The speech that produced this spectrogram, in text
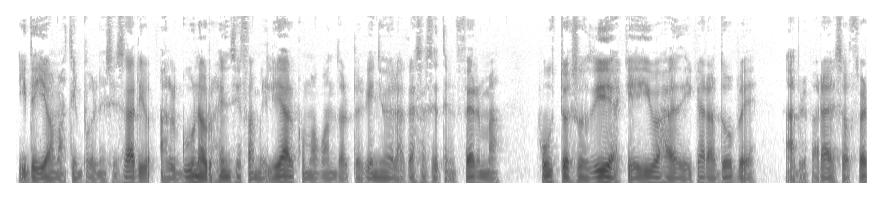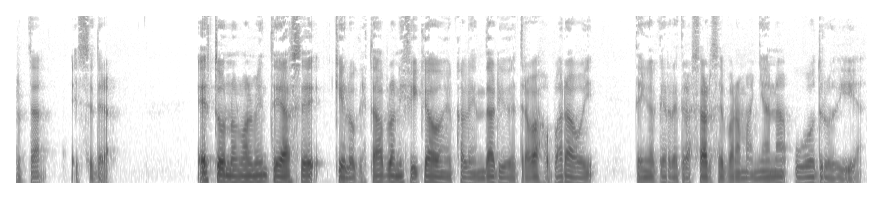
y te lleva más tiempo del necesario, alguna urgencia familiar como cuando el pequeño de la casa se te enferma, justo esos días que ibas a dedicar a tope a preparar esa oferta, etc. Esto normalmente hace que lo que estaba planificado en el calendario de trabajo para hoy tenga que retrasarse para mañana u otro día,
